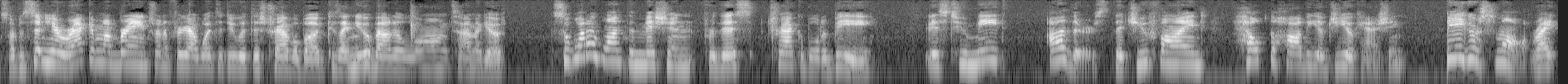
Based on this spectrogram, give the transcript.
So I've been sitting here racking my brain trying to figure out what to do with this travel bug because I knew about it a long time ago. So what I want the mission for this trackable to be is to meet others that you find help the hobby of geocaching. Big or small, right?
